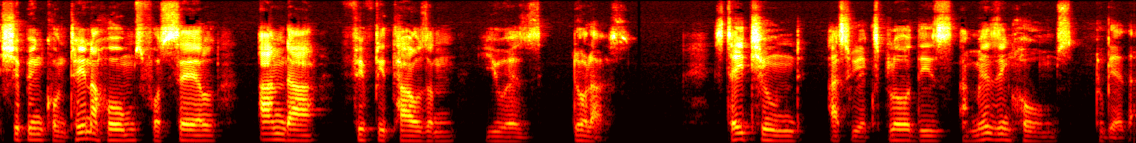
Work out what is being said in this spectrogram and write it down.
shipping container homes for sale under 50,000 US dollars. Stay tuned as we explore these amazing homes together.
